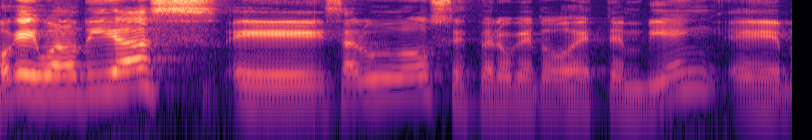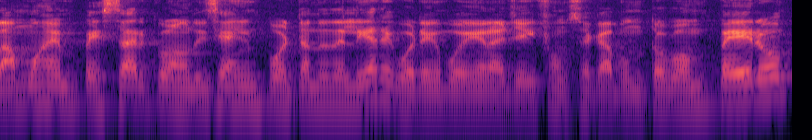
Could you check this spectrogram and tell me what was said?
Ok, buenos días, eh, saludos, espero que todos estén bien. Eh, vamos a empezar con noticias importantes del día. Recuerden que pueden ir a jfonseca.com, pero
